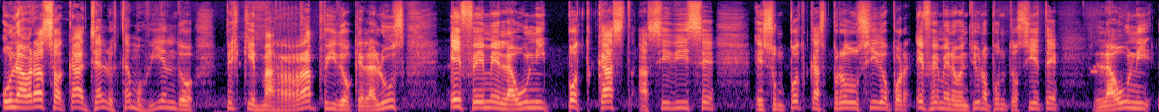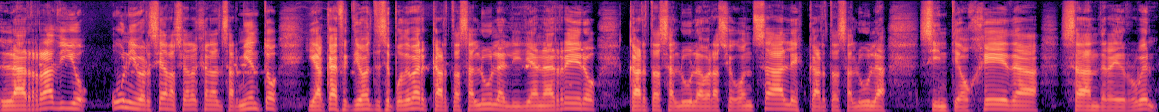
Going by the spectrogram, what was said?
un abrazo acá. Ya lo estamos viendo. Ves que es más rápido que la luz. FM La Uni Podcast, así dice, es un podcast producido por FM 91.7, La Uni, la radio Universidad Nacional General Sarmiento y acá efectivamente se puede ver cartas a Lula Liliana Herrero, cartas a Lula Horacio González, cartas a Lula Cintia Ojeda, Sandra y Rubén.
